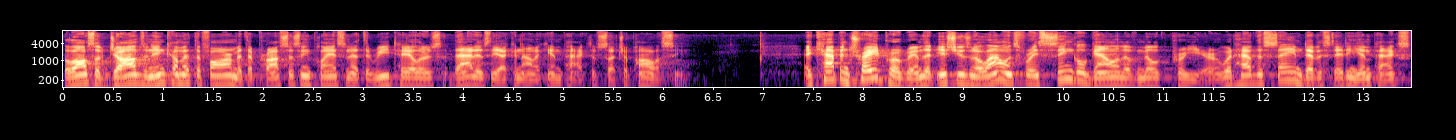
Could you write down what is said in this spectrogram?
The loss of jobs and income at the farm, at the processing plants, and at the retailers, that is the economic impact of such a policy. A cap-and-trade program that issues an allowance for a single gallon of milk per year would have the same devastating impacts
